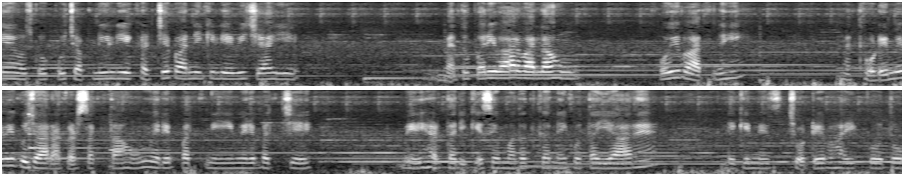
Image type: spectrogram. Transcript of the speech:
हैं, उसको कुछ अपने लिए खर्चे पाने के लिए भी चाहिए। मैं तो परिवार वाला हूँ, कोई बात नहीं। मैं थोड़े में भी गुजारा कर सकता हूँ। मेरे पत्नी, मेरे बच्चे मेरी हर तरीके से मदद करने को तैयार हैं, लेकिन इस छोटे भाई को तो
